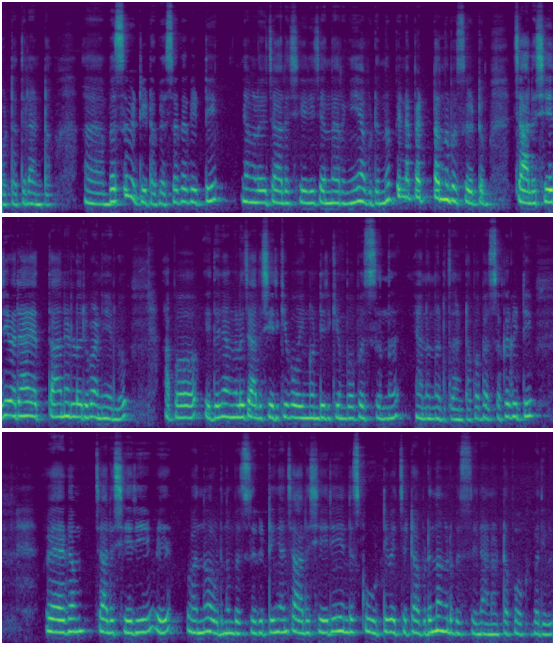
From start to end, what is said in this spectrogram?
ഓട്ടത്തിലാണ് കേട്ടോ. ബസ് കിട്ടി കേട്ടോ. ബസ്സൊക്കെ കിട്ടി. ഞങ്ങൾ ചാലശ്ശേരി ചെന്നിറങ്ങി അവിടുന്ന് പിന്നെ പെട്ടെന്ന് ബസ് കിട്ടും. ചാലശ്ശേരി വരെ എത്താനുള്ളൊരു പണിയുള്ളൂ. അപ്പോൾ ഇത് ഞങ്ങൾ ചാലശ്ശേരിക്ക് പോയി കൊണ്ടിരിക്കുമ്പോൾ ബസ്സിൽ നിന്ന് ഞാനൊന്ന് എടുത്തതാണ് കേട്ടോ. അപ്പോൾ ബസ്സൊക്കെ കിട്ടി. വേഗം ചാലശ്ശേരി വന്നു. അവിടുന്ന് ബസ് കിട്ടി. ഞാൻ ചാലശ്ശേരി എന്റെ സ്കൂട്ടി വെച്ചിട്ട് അവിടുന്ന് അങ്ങോട്ട് ബസ്സിനാണ് കേട്ടോ പോക്ക് പതിവ്.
